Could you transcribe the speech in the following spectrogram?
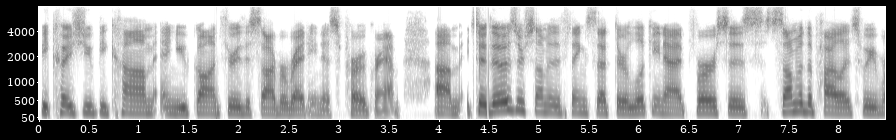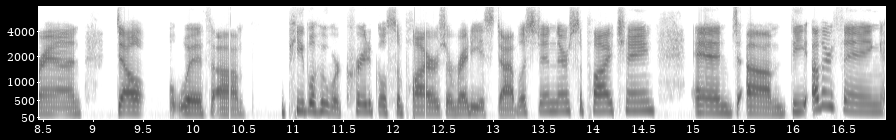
because you become and you've gone through the cyber readiness program. Um, so those are some of the things that they're looking at versus some of the pilots we ran dealt with um, people who were critical suppliers already established in their supply chain. And um, the other thing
